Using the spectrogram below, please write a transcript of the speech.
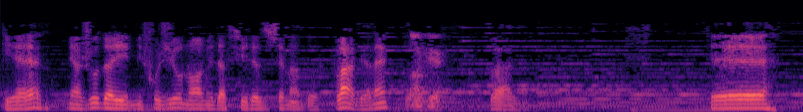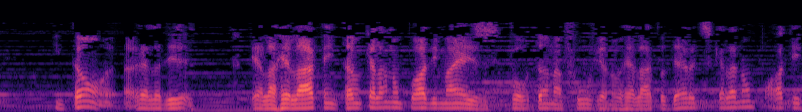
Que é, me ajuda aí, me fugiu o nome da filha do senador. Flávia, né? Flávia. Flávia. É, então, ela diz, ela relata então que ela não pode mais, voltando a Fúvia no relato dela, diz que ela não pode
